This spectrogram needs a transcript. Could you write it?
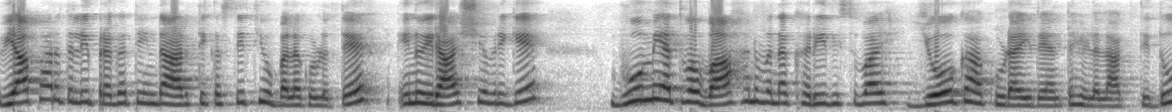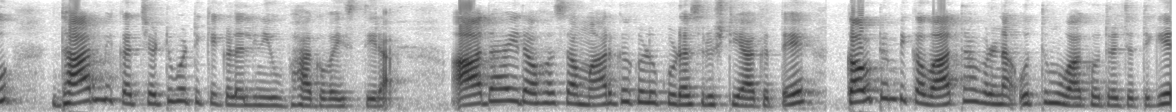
ವ್ಯಾಪಾರದಲ್ಲಿ ಪ್ರಗತಿಯಿಂದ ಆರ್ಥಿಕ ಸ್ಥಿತಿಯು ಬಲಗೊಳ್ಳುತ್ತೆ. ಇನ್ನು ಈ ರಾಶಿಯವರಿಗೆ ಭೂಮಿ ಅಥವಾ ವಾಹನವನ್ನು ಖರೀದಿಸುವ ಯೋಗ ಕೂಡ ಇದೆ ಅಂತ ಹೇಳಲಾಗ್ತಿದ್ದು, ಧಾರ್ಮಿಕ ಚಟುವಟಿಕೆಗಳಲ್ಲಿ ನೀವು ಭಾಗವಹಿಸ್ತೀರಾ? ಆದಾಯದ ಹೊಸ ಮಾರ್ಗಗಳು ಕೂಡ ಸೃಷ್ಟಿಯಾಗುತ್ತೆ. ಕೌಟುಂಬಿಕ ವಾತಾವರಣ ಉತ್ತಮವಾಗೋದ್ರ ಜೊತೆಗೆ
